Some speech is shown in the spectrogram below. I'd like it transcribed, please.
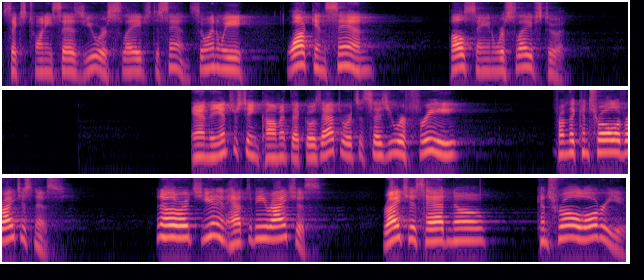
6:20 says you were slaves to sin. So when we walk in sin, Paul's saying we're slaves to it. And the interesting comment that goes afterwards it says you were free from the control of righteousness. In other words, you didn't have to be righteous. Righteous had no control over you.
